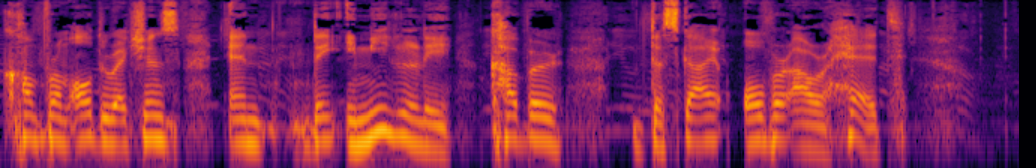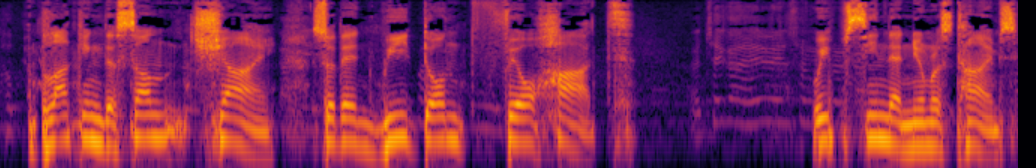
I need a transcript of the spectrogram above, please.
come from all directions and they immediately cover the sky over our head, blocking the sunshine so that we don't feel hot. We've seen that numerous times.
